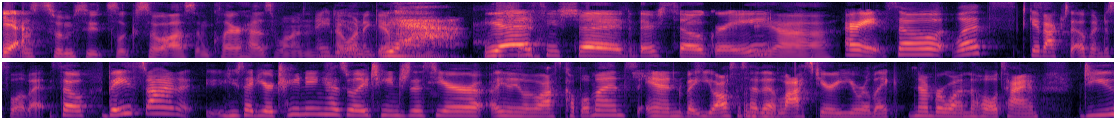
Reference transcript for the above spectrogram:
Yeah. Those swimsuits look so awesome. Claire has one. I I, want to get one. Yeah. Yes, you should. They're so great. Yeah. All right, so let's get back to the open just a little bit. So, based on you said your training has really changed this year, you know, the last couple months, and but you also said Mm-hmm. that last year you were like number one the whole time. Do you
